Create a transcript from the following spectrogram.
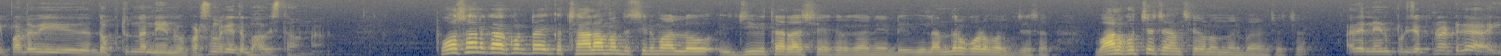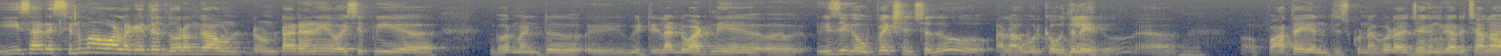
ఈ పదవి దక్కుతుందని నేను పర్సనల్గా అయితే భావిస్తూ ఉన్నాను. పోసాలు కాకుండా ఇంకా చాలామంది సినిమాల్లో ఈ జీవిత రాజశేఖర్ కానివ్వండి వీళ్ళందరూ కూడా వర్క్ చేశారు. వాళ్ళకి వచ్చే ఛాన్స్ ఏమైనా ఉందని భావించవచ్చా? అదే నేను ఇప్పుడు చెప్పినట్టుగా ఈసారి సినిమా వాళ్ళకైతే దూరంగా ఉంటారని వైసీపీ గవర్నమెంట్ వీటి ఇలాంటి వాటిని ఈజీగా ఉపేక్షించదు. అలా ఊరికే వదిలేదు. పాత ఏం తీసుకున్నా కూడా జగన్ గారు చాలా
